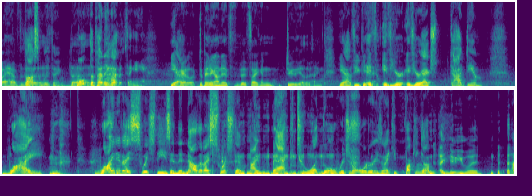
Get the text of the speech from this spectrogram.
I have the Possibly thing. The Well, depending on- habit thingy. Yeah. I gotta look. Depending on if if I can do the other thing. yeah. If you c if if you're if you're actually, god damn, why? Why did I switch these and then now that I switched them, I'm back to what the original order is and I keep fucking up. I knew you would.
